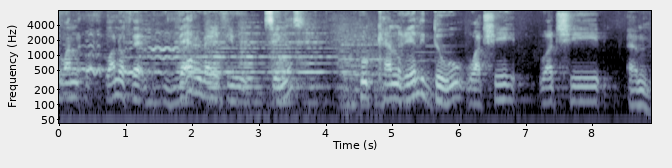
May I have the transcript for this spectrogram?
One, one of the very, very few singers who can really do what she, what she um,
